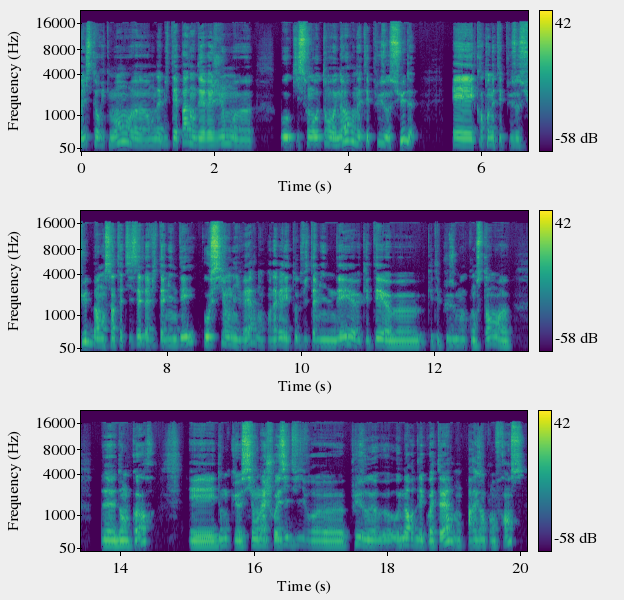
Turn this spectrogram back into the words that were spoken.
historiquement, on n'habitait pas dans des régions qui sont autant au nord, on était plus au sud. Et quand on était plus au sud, ben, on synthétisait de la vitamine D aussi en hiver. Donc on avait des taux de vitamine D euh, qui étaient euh, qui étaient plus ou moins constants euh, dans le corps. Et donc si on a choisi de vivre plus au, nord de l'équateur, donc par exemple en France,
